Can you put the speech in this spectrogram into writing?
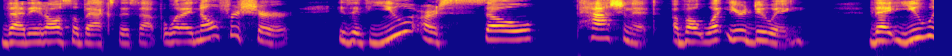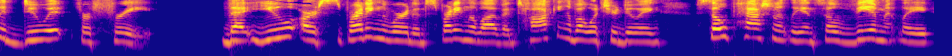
that it also backs this up. What I know for sure is if you are so passionate about what you're doing that you would do it for free, that you are spreading the word and spreading the love and talking about what you're doing so passionately and so vehemently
